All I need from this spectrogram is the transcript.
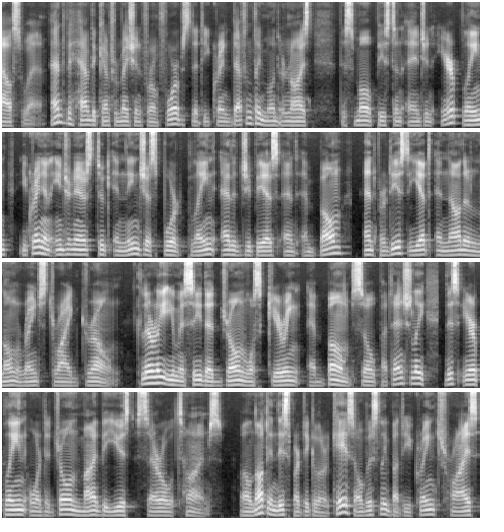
elsewhere. And we have the confirmation from Forbes that Ukraine definitely modernized the small piston engine airplane. Ukrainian engineers took a Ninja Sport plane, added GPS and a bomb, and produced yet another long-range strike drone. Clearly, you may see that drone was carrying a bomb, so potentially this airplane or the drone might be used several times. Well, not in this particular case, obviously, but Ukraine tries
